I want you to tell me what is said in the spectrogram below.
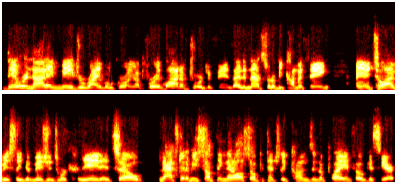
they were not a major rival growing up for a lot of Georgia fans. That did not sort of become a thing until obviously divisions were created. So that's going to be something that also potentially comes into play and focus here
